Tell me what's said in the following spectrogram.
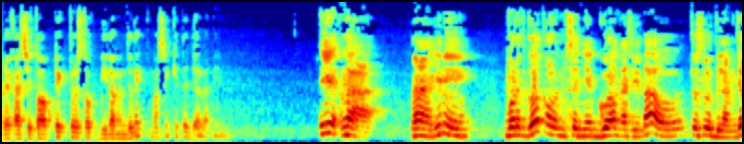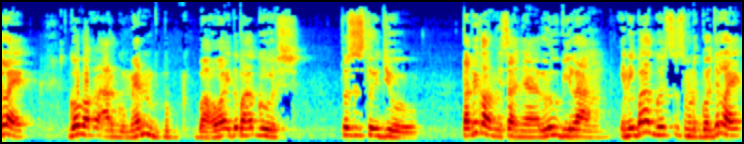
ada kasih topik terus untuk bilang jelek, masa kita jalanin? iya nggak nah gini menurut gue kalau misalnya gue kasih tahu terus lu bilang jelek gue bakal argumen bahwa itu bagus terus setuju Tapi kalau misalnya lu bilang ini bagus terus menurut gue jelek,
